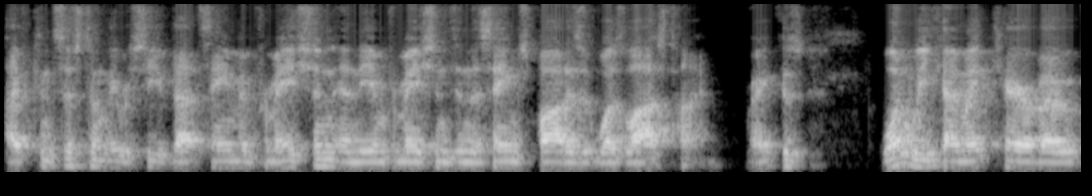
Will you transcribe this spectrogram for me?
I've consistently received that same information and the information's in the same spot as it was last time, right? Because one week I might care about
